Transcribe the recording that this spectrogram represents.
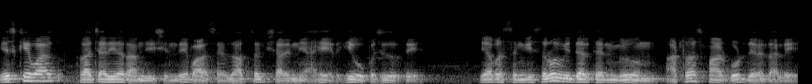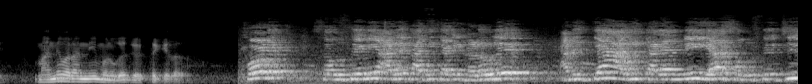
एस के वाघ प्राचार्य रामजी शिंदे बाळासाहेब धात्रक शालिनी आहेर हे उपस्थित होते. या प्रसंगी सर्व विद्यार्थ्यांनी मिळून अठरा स्मार्ट बोर्ड देण्यात आले. मान्यवरांनी मनोगत व्यक्त केलं. पण संस्थेने अनेक अधिकारी घडवले आणि त्या अधिकाऱ्यांनी या संस्थेची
